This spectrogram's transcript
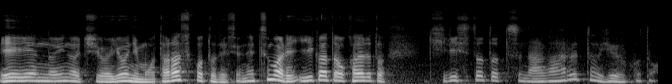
永遠の命を世にもたらすことですよね。つまり言い方を変えると、キリストとつながるということ。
